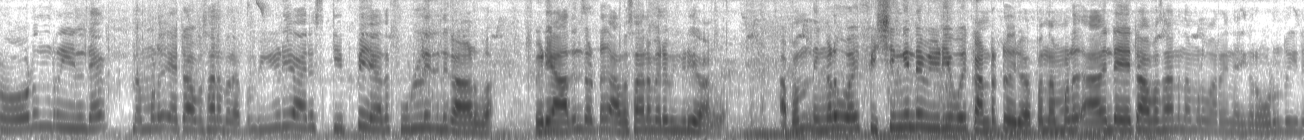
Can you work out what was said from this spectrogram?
റോഡും റീലിന്റെ നമ്മൾ ഏറ്റവും അവസാനം പറയാം. അപ്പം വീഡിയോ ആരും സ്കിപ്പ് ചെയ്യാതെ ഫുള്ളിരുന്ന് കാണുക. വീഡിയോ ആദ്യം തൊട്ട് അവസാനം വരെ വീഡിയോ കാണുക. അപ്പം നിങ്ങൾ പോയി ഫിഷിങ്ങിന്റെ വീഡിയോ പോയി കണ്ടിട്ട് വരും. അപ്പം നമ്മൾ അതിന്റെ ഏറ്റവും അവസാനം നമ്മൾ പറയുന്നതായിരിക്കും റോഡും റീൽ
